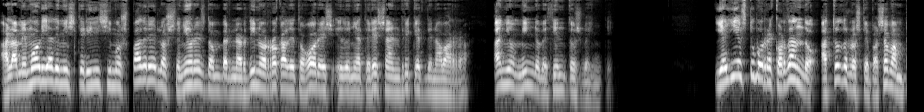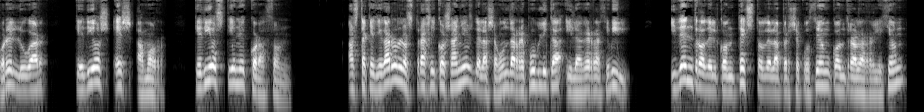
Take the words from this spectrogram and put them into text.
A la memoria de mis queridísimos padres, los señores don Bernardino Roca de Togores y doña Teresa Enríquez de Navarra, año 1920. Y allí estuvo recordando a todos los que pasaban por el lugar que Dios es amor, que Dios tiene corazón, hasta que llegaron los trágicos años de la Segunda República y la Guerra Civil, y dentro del contexto de la persecución contra la religión,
